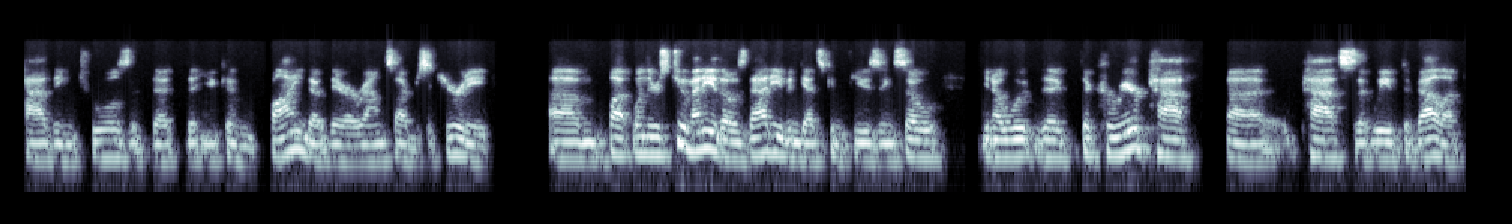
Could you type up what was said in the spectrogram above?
pathing tools that that, that you can find out there around cybersecurity. Um, but when there's too many of those, that even gets confusing. So you know the the career path uh, paths that we've developed,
